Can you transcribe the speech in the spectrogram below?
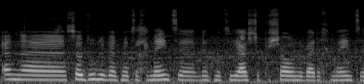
En eh, zodoende ben ik met de gemeente, met de juiste personen bij de gemeente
